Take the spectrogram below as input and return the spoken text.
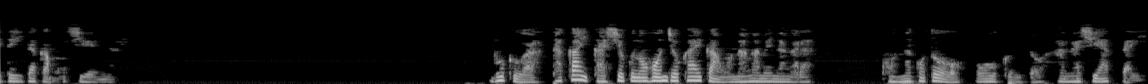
げていたかもしれない。僕は高い褐色の本所会館を眺めながら、こんなことを王君と話し合ったり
